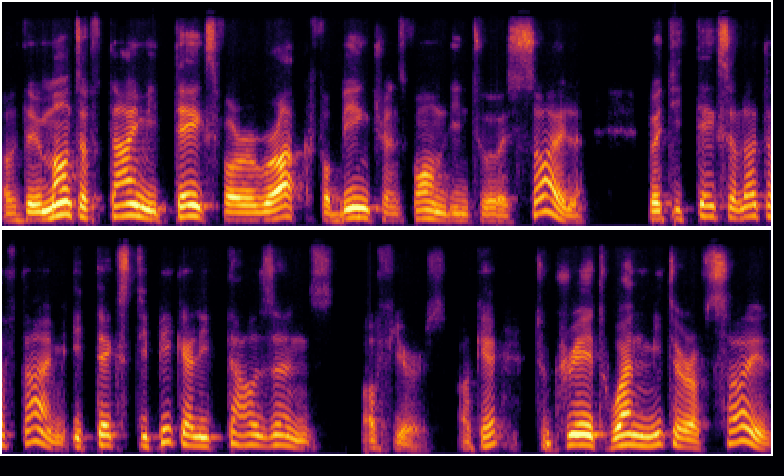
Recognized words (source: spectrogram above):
of the amount of time it takes for a rock for being transformed into a soil, but it takes a lot of time. It takes typically thousands of years, okay? To create one meter of soil,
